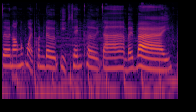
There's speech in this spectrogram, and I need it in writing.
เจอน้องมุกหมวยคนเดิมอีกเช่นเคยจ้าบ๊ายบาย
